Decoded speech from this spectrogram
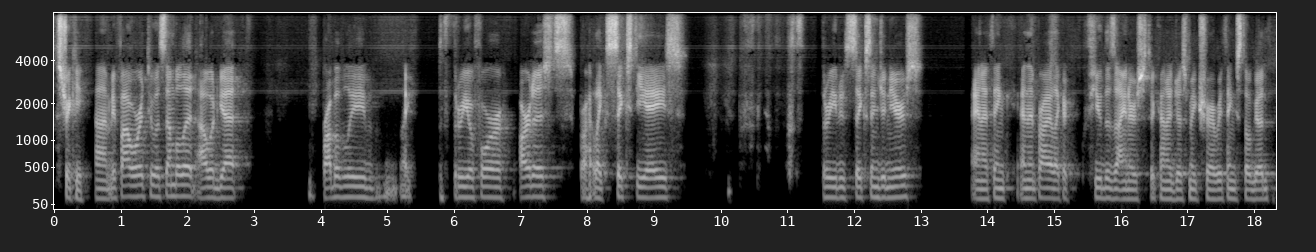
it's tricky. Um, if I were to assemble it, I would get probably like three or four artists, like six TAs, three to six engineers, and I think, and then probably like a few designers to kind of just make sure everything's still good.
